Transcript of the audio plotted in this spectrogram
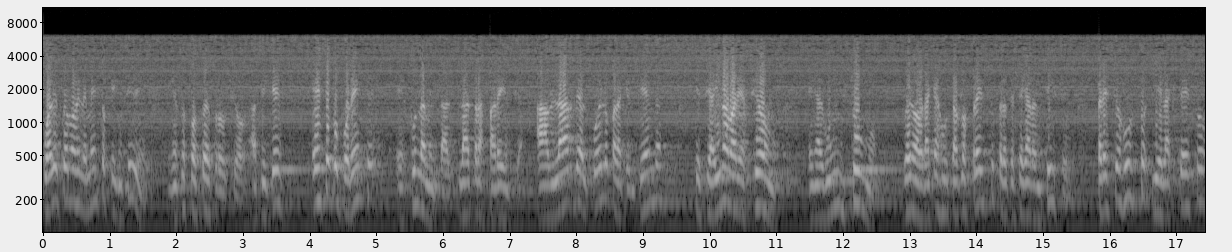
cuáles son los elementos que inciden en esos costos de producción. Así que este componente es fundamental, la transparencia, hablarle al pueblo para que entienda que si hay una variación en algún insumo, bueno, habrá que ajustar los precios, pero que se garanticen precios justos y el acceso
